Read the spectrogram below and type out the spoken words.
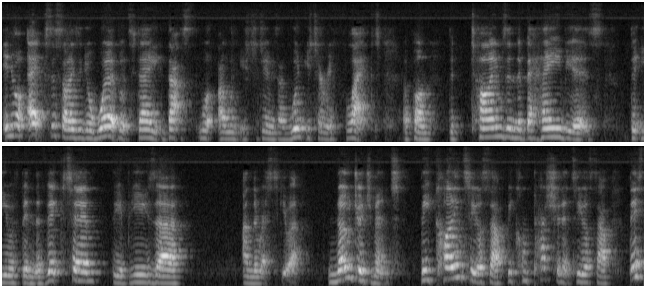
in your exercise, in your workbook today, that's what I want you to do is I want you to reflect upon the times and the behaviours that you have been the victim, the abuser, and the rescuer. No judgment. Be kind to yourself. Be compassionate to yourself. This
